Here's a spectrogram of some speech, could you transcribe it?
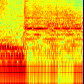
Oh,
